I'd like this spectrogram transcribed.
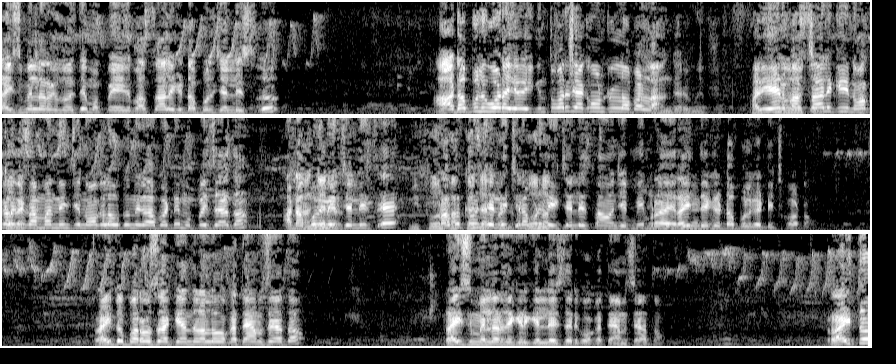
రైస్ మిల్లర్కి తోలితే ముప్పై ఐదు బస్తాలకి డబ్బులు చెల్లిస్తూ ఆ డబ్బులు కూడా ఇంతవరకు అకౌంట్లలో పడలా. పదిహేను బస్తాలకి నూకలకు సంబంధించి నూకలు అవుతుంది కాబట్టి ముప్పై శాతం ఆ డబ్బులు మీరు చెల్లిస్తే ప్రభుత్వం. చెల్లించినప్పుడు మీకు చెల్లిస్తామని చెప్పి రైతు దగ్గర డబ్బులు కట్టించుకోవటం. రైతు భరోసా కేంద్రంలో ఒక తేమ శాతం రైస్ మిల్లర్ దగ్గరికి వెళ్ళేసరికి ఒక తేమ శాతం. రైతు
